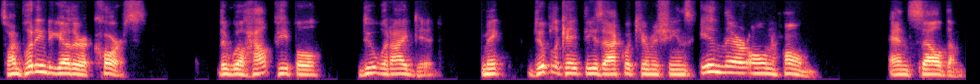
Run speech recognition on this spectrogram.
So I'm putting together a course that will help people do what I did, make duplicate these AquaCure machines in their own home and sell them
